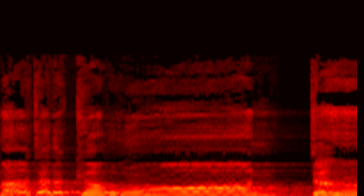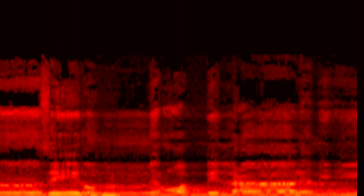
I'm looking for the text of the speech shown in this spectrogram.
ما تذكرون تنزيل من رب العالمين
